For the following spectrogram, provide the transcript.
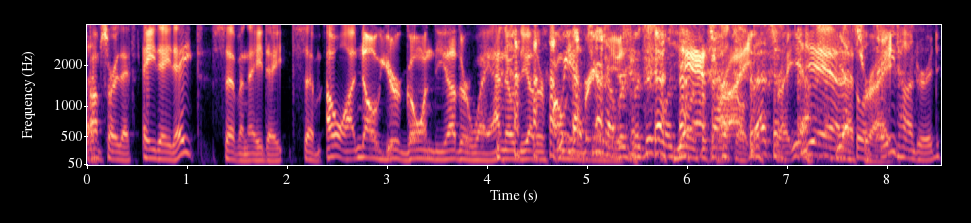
I'm sorry, that's 888 7887. Oh, I know you're going the other way. I know the other phone we have number. two you're numbers, but this one's for That's Passover. right. That's right. Yeah. Yeah, that's so it's right. 800.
